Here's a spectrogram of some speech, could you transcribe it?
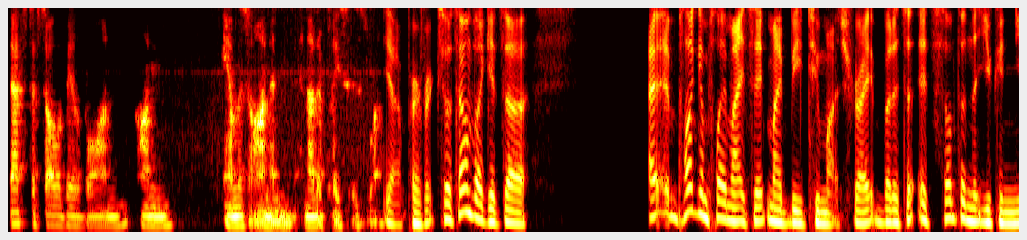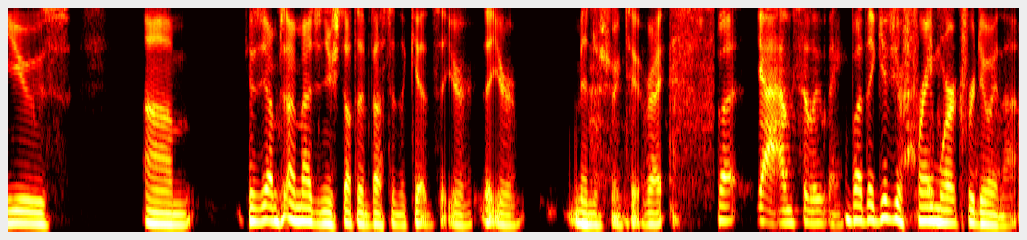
that stuff's all available on on Amazon and, and other places as well. Yeah, perfect. So it sounds like it's a plug and play might say it might be too much, right? But it's a, it's something that you can use. Um, because I imagine you still have to invest in the kids that you're that you're ministering to, right? But yeah, absolutely. But it gives you a framework it's, for doing that.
